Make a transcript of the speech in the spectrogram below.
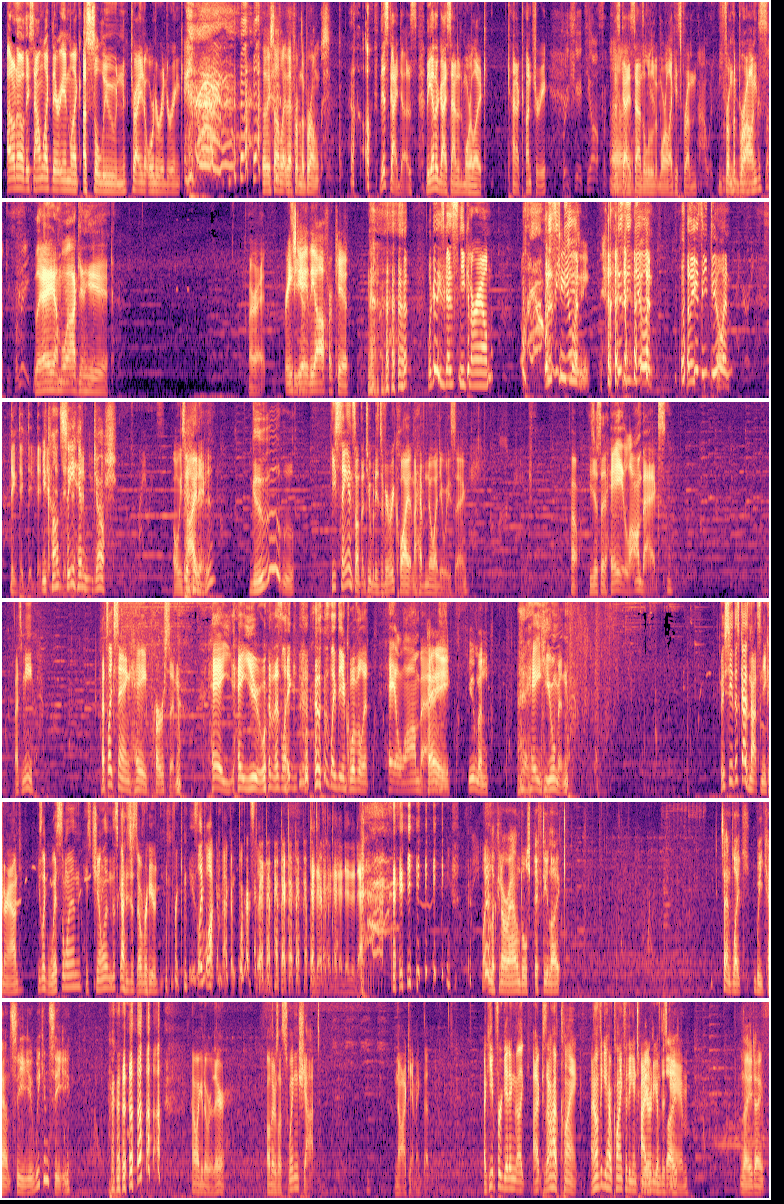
I don't know. They sound like they're in like a saloon trying to order a drink. So they sound like they're from the Bronx. this guy does. The other guy sounded more like kind of country. appreciate. This guy sounds a little bit more like he's from from the Bronx. Lucky for me. Like, hey, I'm walking here. All right. Appreciate the offer, kid. Look at these guys sneaking around. what is he doing? What is he doing? What is he doing? You can't see him, Josh. Oh, he's hiding. Goo. He's saying something too, but he's very quiet, and I have no idea what he's saying. Oh, he just said, "Hey, lombax." That's me. That's like saying, "Hey, person." hey, hey, you. That's like that's like the equivalent. Hey, lombag. Hey, human. hey, human. You see, this guy's not sneaking around. He's like whistling. He's chilling. This guy's just over here, freaking. He's like walking back and forth. Like looking around all shifty like. Pretend like we can't see you. We can see you. How do I get over there? Oh, there's a swing shot. No, I can't make that. I keep forgetting, like, because I, don't have Clank. I don't think you have Clank for the entirety of this like- game, No, you don't.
